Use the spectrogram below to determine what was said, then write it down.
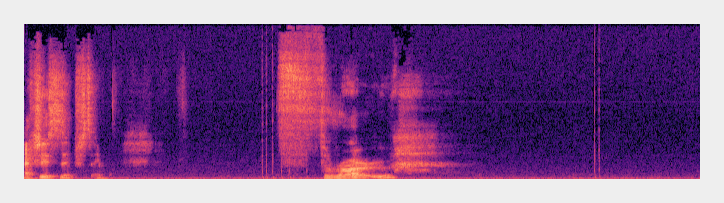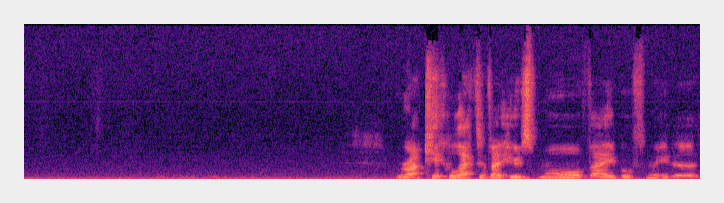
Actually, this is interesting. Throw. Right kick will activate. Who's more valuable for me to...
